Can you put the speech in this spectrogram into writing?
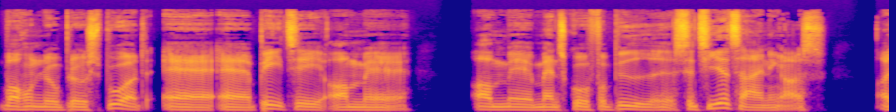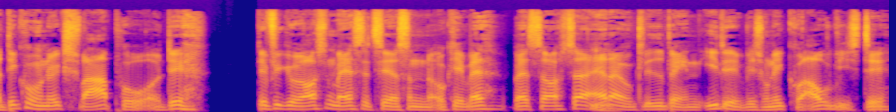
hvor hun jo blev spurgt af, af BT om, øh, om øh, man skulle forbyde øh, satiretegninger også. Og det kunne hun jo ikke svare på, og det, det fik jo også en masse til at sådan, okay, hvad, hvad så? Så er mm. der jo glidebanen i det, hvis hun ikke kunne afvise det.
